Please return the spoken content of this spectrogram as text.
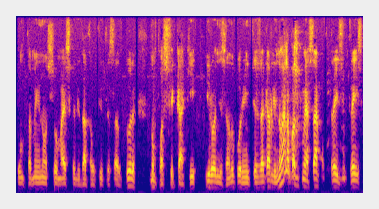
como também não sou mais candidato ao título dessa altura, não posso ficar aqui ironizando o Corinthians da Carolina. Não, ela pode começar com 3 em 3,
